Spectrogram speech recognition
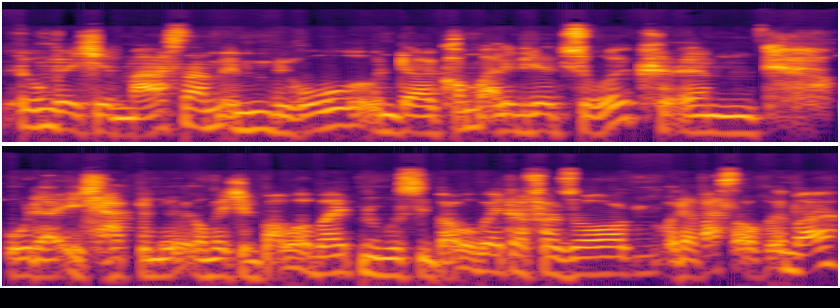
irgendwelche Maßnahmen im Büro und da kommen alle wieder zurück. Ähm, oder ich habe irgendwelche Bauarbeiten und muss die Bauarbeiter versorgen oder was auch immer.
